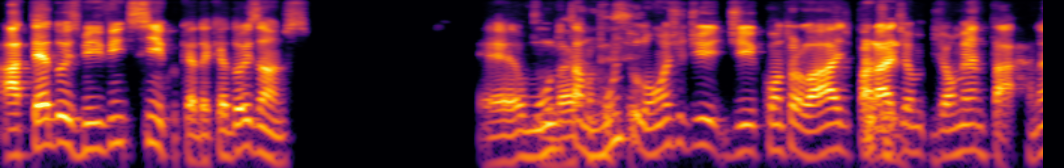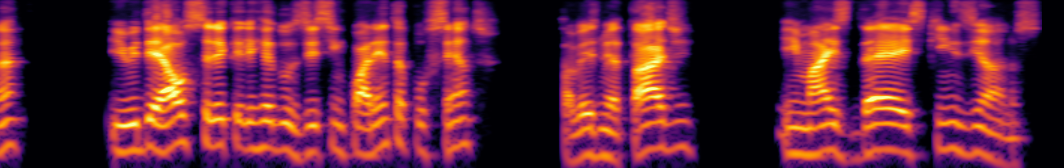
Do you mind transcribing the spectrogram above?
até 2025, que é daqui a dois anos. É, o mundo está muito longe de, de controlar, de parar de, de aumentar, né? E o ideal seria que ele reduzisse em 40%, talvez metade, em mais 10, 15 anos.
